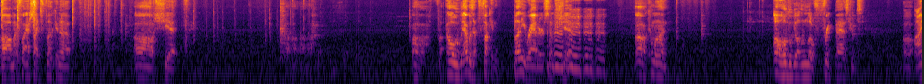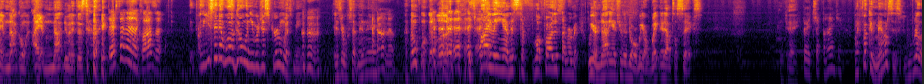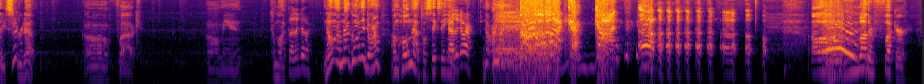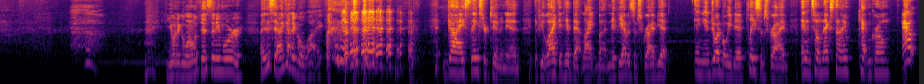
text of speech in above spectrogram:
Oh, my flashlight's fucking up. Oh shit. Oh, oh, fu- oh, that was a fucking bunny rabbit or some shit. Oh, come on. Oh, look at all them little freak bastards. Oh, I am not going. I am not doing it this time. There's something in the closet. Oh, you said that a while ago when you were just screwing with me. Mm-hmm. Is there something in there? I don't know. I don't want to look. It's 5 a.m. This is the farthest I remember. We are not answering the door. We are waiting it out till 6. Okay. Better check behind you. My fucking mouse is really hmm? screwed up. Oh, fuck. Oh, man. Come on. Go to the door. No, I'm not going to the door. I'm, I'm holding out till 6 a.m. Go to the door. No, I'm not. Ah! God! oh, motherfucker. Do you want to go on with this anymore? I just say I gotta go wipe. Guys, thanks for tuning in. If you liked it, hit that like button. If you haven't subscribed yet and you enjoyed what we did, please subscribe. And until next time, Captain Krome, out.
